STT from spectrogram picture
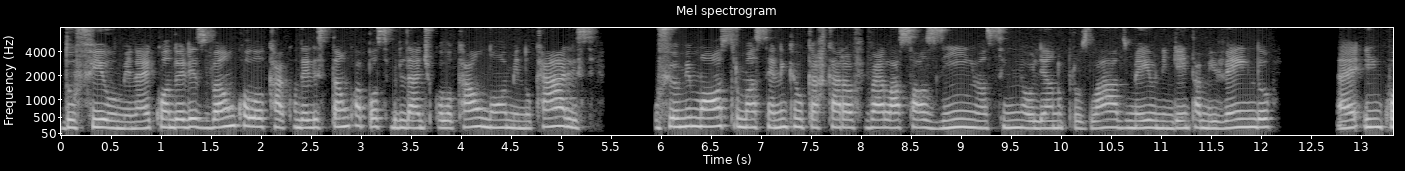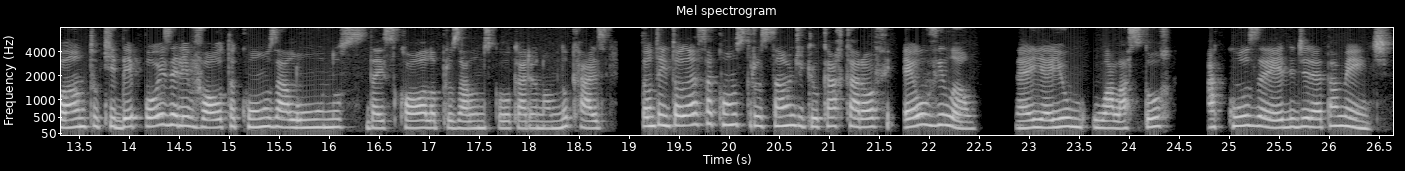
do filme, né? Quando eles vão colocar, quando eles estão com a possibilidade de colocar o nome no cálice, o filme mostra uma cena em que o Karkaroff vai lá sozinho, assim, olhando para os lados, meio ninguém tá me vendo, né? Enquanto que depois ele volta com os alunos da escola para os alunos colocarem o nome no cálice. Então tem toda essa construção de que o Karkaroff é o vilão, né? E aí o, o Alastor acusa ele diretamente,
